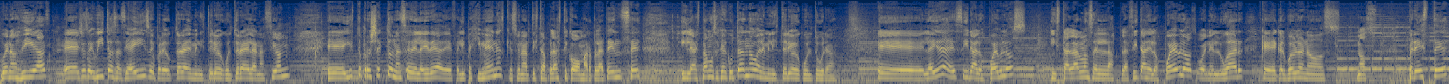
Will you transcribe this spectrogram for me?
Buenos días, Eh, yo soy Vito ahí, soy productora del Ministerio de Cultura de la Nación. Eh, y este proyecto nace de la idea de Felipe Jiménez, que es un artista plástico marplatense y la estamos ejecutando con el Ministerio de Cultura. Eh, la idea es ir a los pueblos, instalarnos en las placitas de los pueblos o en el lugar que, que el pueblo nos, nos preste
